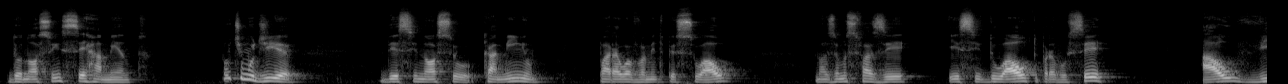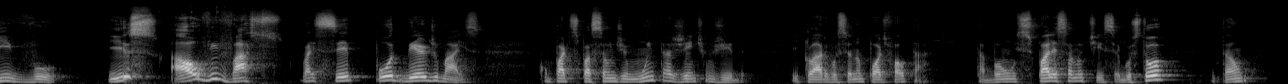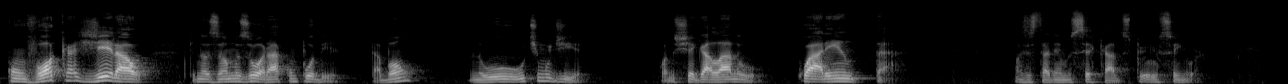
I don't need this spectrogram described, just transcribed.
do nosso encerramento, no último dia desse nosso caminho para o avamento pessoal, nós vamos fazer esse do alto para você ao vivo. Isso, ao vivaço vai ser poder demais, com participação de muita gente ungida. E claro, você não pode faltar, tá bom? Espalhe essa notícia. Gostou? Então, convoca geral, porque nós vamos orar com poder, tá bom? No último dia, quando chegar lá no 40, nós estaremos cercados pelo Senhor.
